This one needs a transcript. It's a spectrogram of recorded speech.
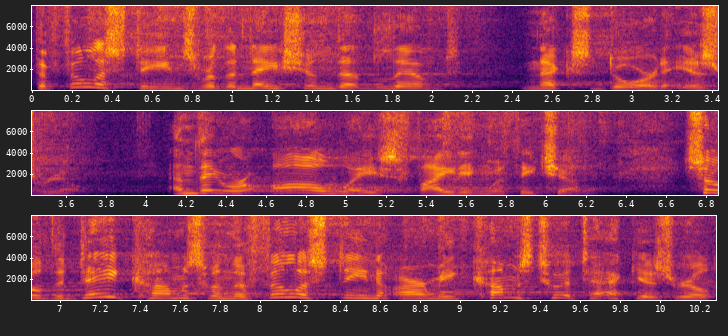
the Philistines were the nation that lived next door to Israel, and they were always fighting with each other. So the day comes when the Philistine army comes to attack Israel.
